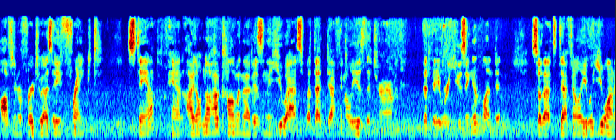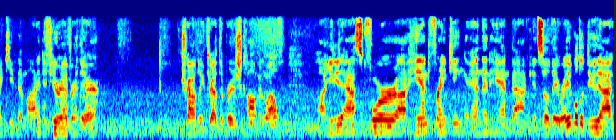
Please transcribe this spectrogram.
often referred to as a franked stamp, and I don't know how common that is in the US, but that definitely is the term that they were using in London. So that's definitely what you want to keep in mind if you're ever there, traveling throughout the British Commonwealth. Uh, you need to ask for uh, hand franking and then hand back. And so they were able to do that,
